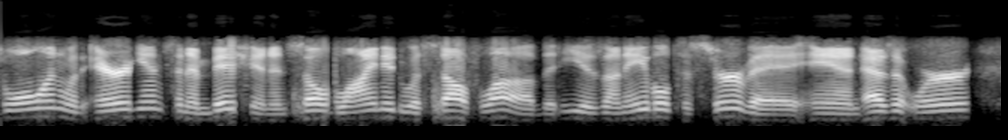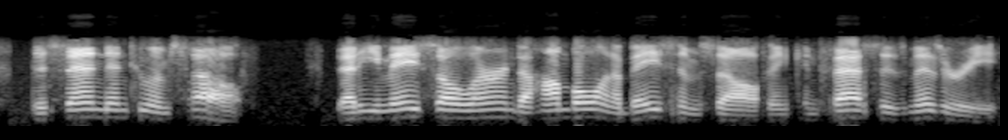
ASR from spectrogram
swollen with arrogance and ambition, and so blinded with self love, that he is unable to survey and, as it were, descend into himself, that he may so learn to humble and abase himself and confess his misery.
